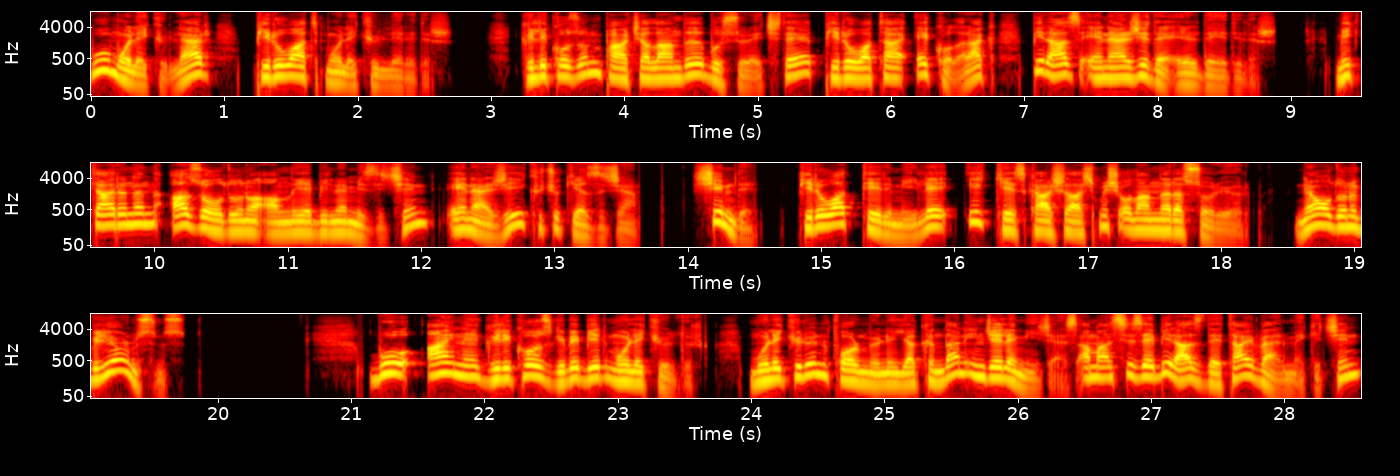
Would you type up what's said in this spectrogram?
Bu moleküller piruvat molekülleridir. Glikozun parçalandığı bu süreçte piruvata ek olarak biraz enerji de elde edilir. Miktarının az olduğunu anlayabilmemiz için enerjiyi küçük yazacağım. Şimdi piruvat terimiyle ilk kez karşılaşmış olanlara soruyorum. Ne olduğunu biliyor musunuz? Bu aynı glikoz gibi bir moleküldür molekülün formülünü yakından incelemeyeceğiz ama size biraz detay vermek için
